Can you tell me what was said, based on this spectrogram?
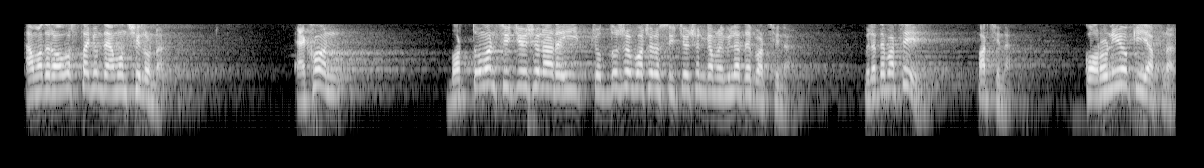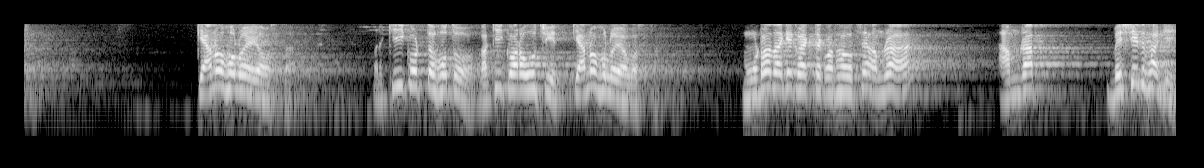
আমাদের অবস্থা কিন্তু এমন ছিল না। এখন বর্তমান সিচুয়েশন আর এই চোদ্দোশো বছরের সিচুয়েশনকে আমরা মিলাতে পারছি না। মিলাতে পারছি? পারছি না। করণীয় কি আপনার? কেন হলো এই অবস্থা? মানে কি করতে হতো বা কি করা উচিত, কেন হলো এই অবস্থা? মোটা দাগে কয়েকটা কথা হচ্ছে, আমরা আমরা বেশিরভাগই,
